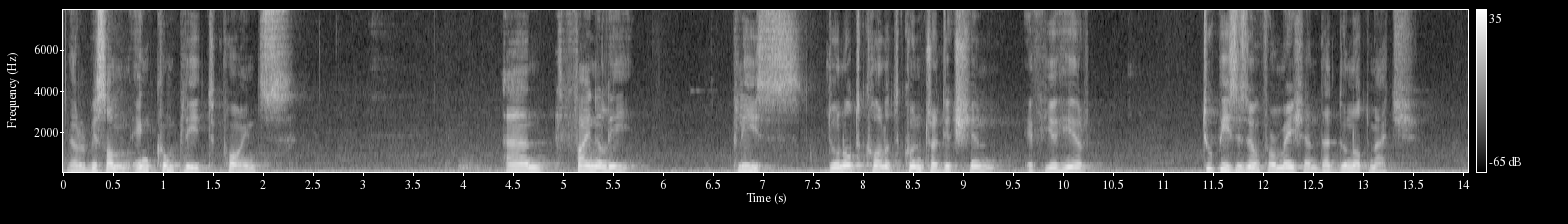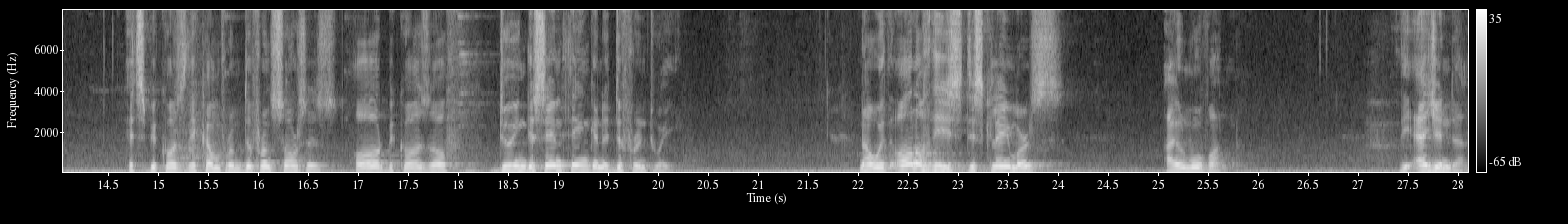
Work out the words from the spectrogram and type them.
there will be some incomplete points, and finally, please do not call it contradiction if you hear two pieces of information that do not match. It's because they come from different sources or because of doing the same thing in a different way. Now, with all of these disclaimers, I will move on. The agenda.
